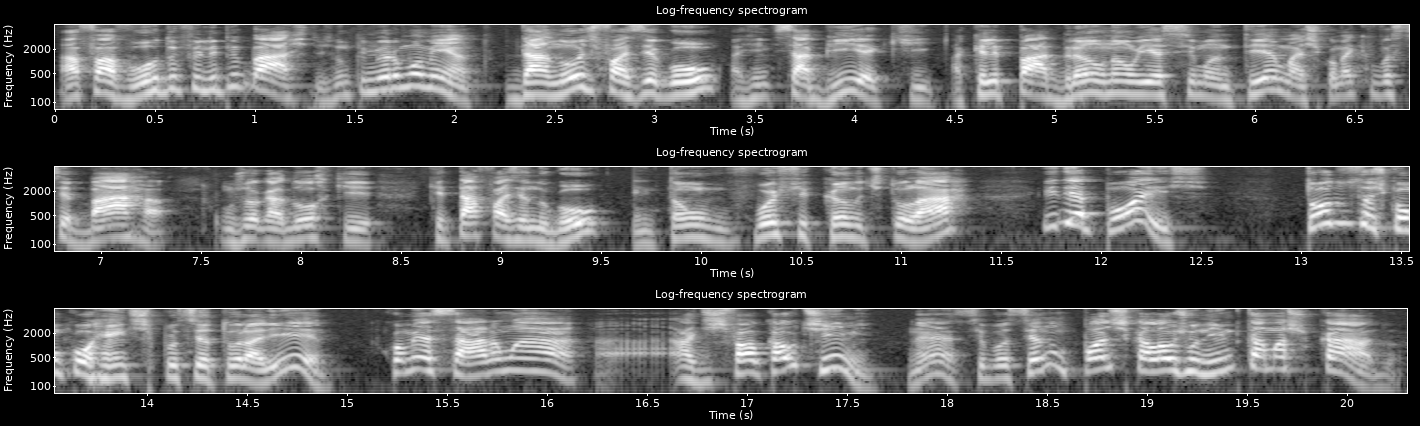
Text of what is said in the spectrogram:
a favor do Felipe Bastos. No primeiro momento, danou de fazer gol, a gente sabia que aquele padrão não ia se manter, mas como é que você barra um jogador que está fazendo gol? Então foi ficando titular. E depois todos os seus concorrentes para o setor ali começaram a, a, a, desfalcar o time. Né? Se você não pode escalar o Juninho que está machucado,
